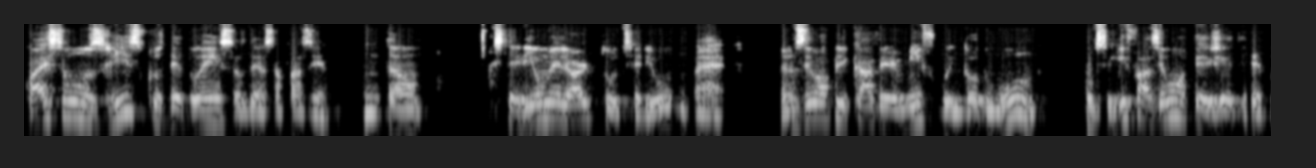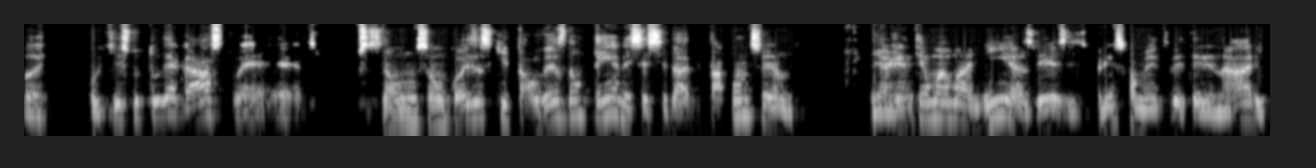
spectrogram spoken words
Quais são os riscos de doenças dessa fazenda? Então, seria o melhor de tudo. Seria o, é, antes de eu aplicar vermífugo em todo mundo, conseguir fazer um APG de rebanho. Porque isso tudo é gasto. É, é, são, são coisas que talvez não tenha necessidade de estar tá acontecendo. E a gente tem uma mania, às vezes, principalmente veterinário,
